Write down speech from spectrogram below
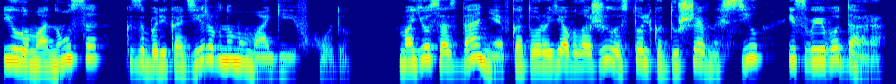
и ломанулся к забаррикадированному магией входу. Мое создание, в которое я вложила столько душевных сил и своего дара,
